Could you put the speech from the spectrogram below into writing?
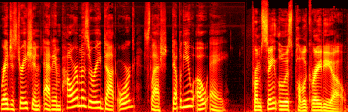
Registration at empowermissouri.org/slash WOA. From St. Louis Public Radio.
